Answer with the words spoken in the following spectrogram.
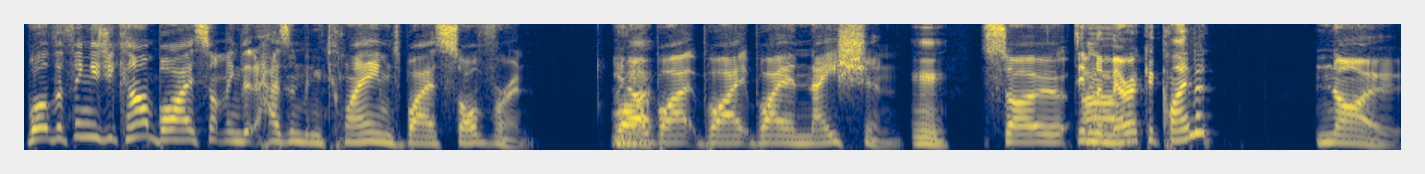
Well, the thing is, you can't buy something that hasn't been claimed by a sovereign. You know, Right. by by by a nation. So Didn't um, America claim it? No,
